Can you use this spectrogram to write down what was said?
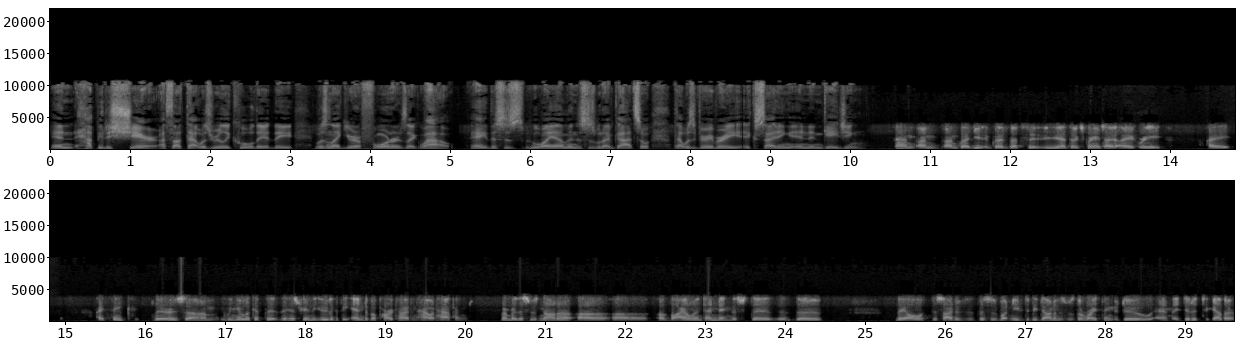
and happy to share. I thought that was really cool. They they it wasn't like you're a foreigner. It's like wow hey this is who i am and this is what i've got. So that was very very exciting and engaging I'm I'm I'm glad you glad that's you had that experience. I, I agree. I I think there's um, when you look at the, the history and the, you look at the end of apartheid and how it happened. Remember, this was not a a, a violent ending. This the, the the they all decided that this is what needed to be done and this was the right thing to do, and they did it together.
